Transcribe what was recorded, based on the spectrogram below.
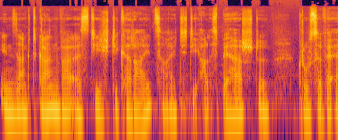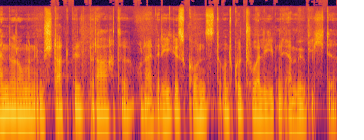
In St. Gallen war es die Stickereizeit, die alles beherrschte, große Veränderungen im Stadtbild brachte und ein reges Kunst- und Kulturleben ermöglichte.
